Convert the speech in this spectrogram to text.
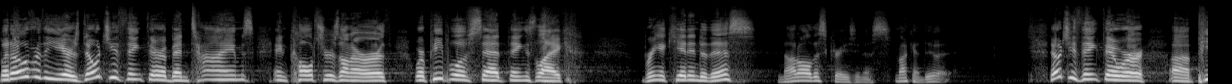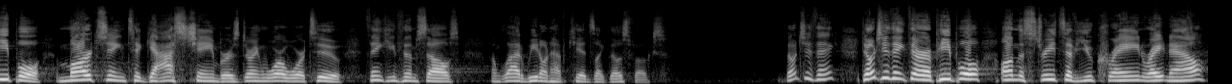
But over the years, don't you think there have been times and cultures on our earth where people have said things like, bring a kid into this? Not all this craziness. I'm not going to do it. Don't you think there were uh, people marching to gas chambers during World War II thinking to themselves, I'm glad we don't have kids like those folks? Don't you think? Don't you think there are people on the streets of Ukraine right now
